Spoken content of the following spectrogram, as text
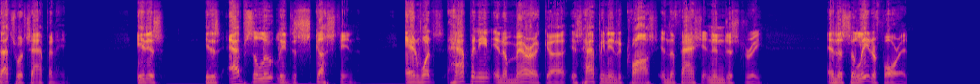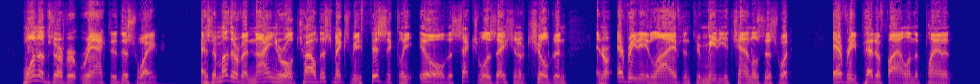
That's what's happening. It is it is absolutely disgusting and what's happening in America is happening across in the fashion industry. And it's a leader for it. One observer reacted this way As a mother of a nine year old child, this makes me physically ill. The sexualization of children in our everyday lives and through media channels is what every pedophile on the planet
